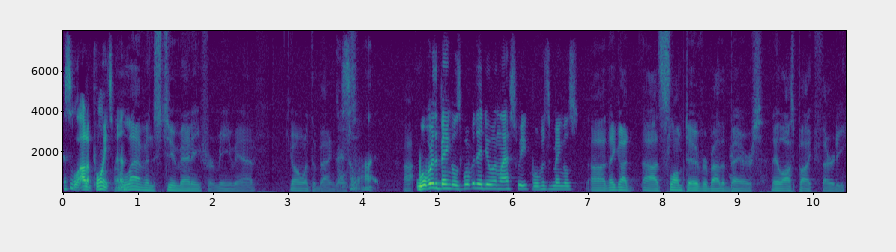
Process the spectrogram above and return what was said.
That's a lot of points, man. 11's too many for me, man. Going with the Bengals. That's a lot. Uh, what were the Bengals? What were they doing last week? What was the Bengals? Uh, they got uh, slumped over by the Bears. They lost by like 30.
